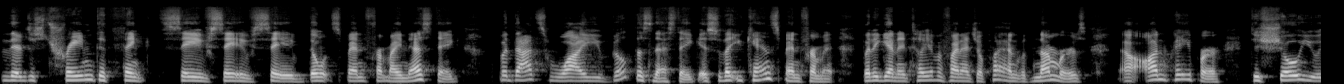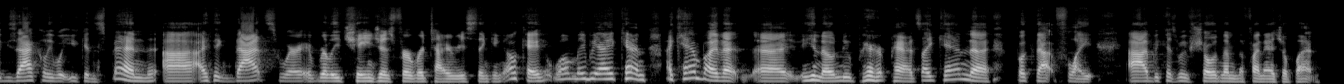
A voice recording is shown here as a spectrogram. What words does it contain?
They're just trained to think save, save, save, don't spend for my nest egg. But that's why you've built this nest egg is so that you can spend from it. But again, until you have a financial plan with numbers uh, on paper to show you exactly what you can spend, uh, I think that's where it really changes for retirees thinking, okay, well, maybe I can, I can buy that, uh, you know, new pair of pants. I can uh, book that flight uh, because we've shown them the financial plan.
